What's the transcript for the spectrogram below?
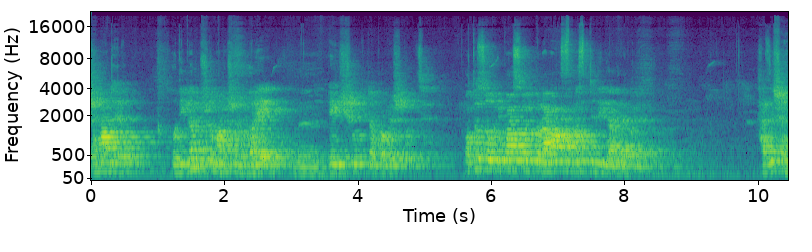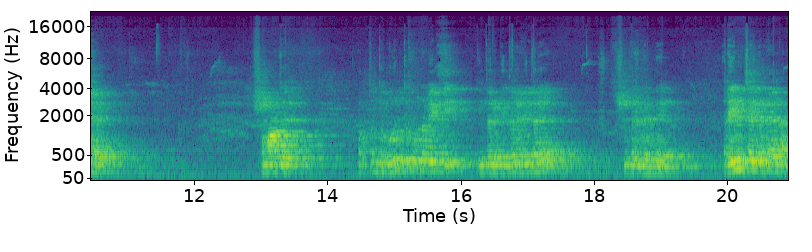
সমাজের অধিকাংশ মানুষের ঘরে এই সুদটা প্রবেশ করেছে। অথচ উনি পাঁচ ওয়াক্ত নামাজ মসজিদে আদায় করেন। হাজি সাহেব সমাজের অত্যন্ত গুরুত্বপূর্ণ ব্যক্তি কিন্তু ভিতরে ভিতরে সুদের ঋণ চাইতে দেয় না।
